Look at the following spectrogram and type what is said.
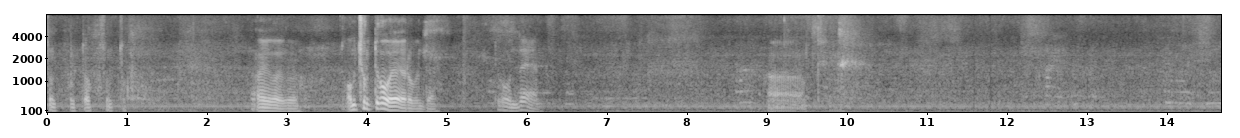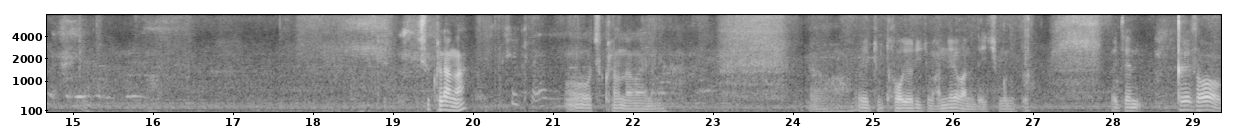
손톱 손톱 손톱 아이고 아이고. 엄청 뜨거워요 여러분들. 뜨거운데. 아, 츠클랑아? 어 츠클랑 나가야 돼. 어, 좀더 열이 좀 안 내려가는데 이 친구는 또 하여튼 그래서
